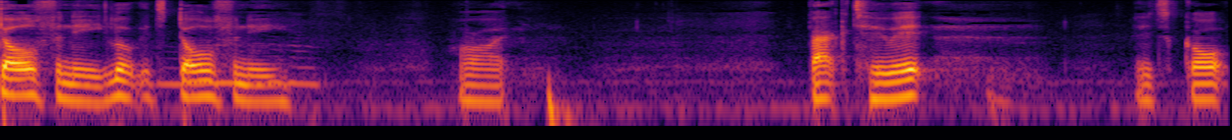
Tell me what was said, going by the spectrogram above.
dolphiny. Look, it's dolphiny. All right. Back to it. It's got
